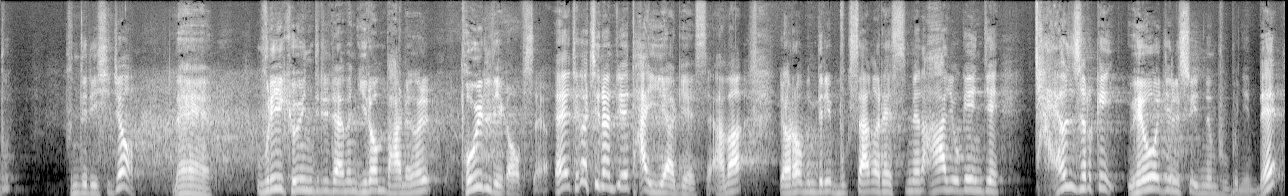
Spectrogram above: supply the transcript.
분들이시죠? 네. 우리 교인들이라면 이런 반응을 보일 리가 없어요. 네, 제가 지난주에 다 이야기했어요. 아마 여러분들이 묵상을 했으면 아, 요게 이제 자연스럽게 외워질 수 있는 부분인데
